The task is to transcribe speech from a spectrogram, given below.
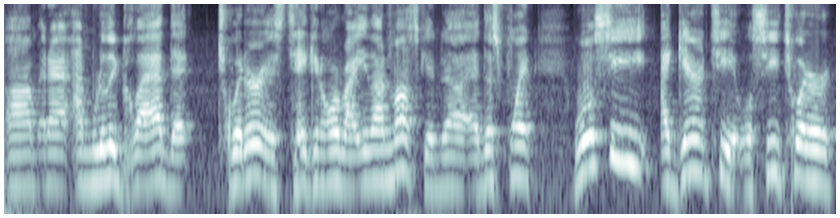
Um, and I, am really glad that Twitter is taken over by Elon Musk. And uh, at this point, we'll see, I guarantee it, we'll see Twitter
